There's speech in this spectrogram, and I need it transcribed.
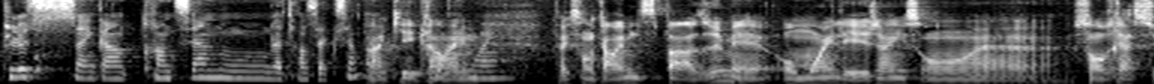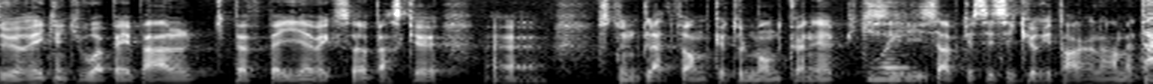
plus 50, 30 cents ou la transaction. OK, quand même. Fait qu'ils sont quand même dispendieux, mais au moins les gens ils sont, euh, sont rassurés quand ils voient PayPal qu'ils peuvent payer avec ça parce que euh, c'est une plateforme que tout le monde connaît puis qu'ils savent que c'est sécuritaire là, en mettant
